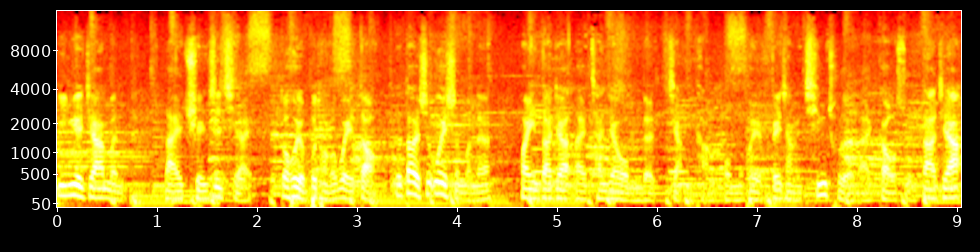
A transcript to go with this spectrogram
音乐家们来诠释起来，都会有不同的味道。那到底是为什么呢？欢迎大家来参加我们的讲堂，我们会非常清楚的来告诉大家。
